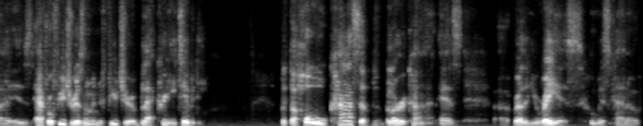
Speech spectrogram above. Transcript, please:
uh, is Afrofuturism and the future of Black creativity. But the whole concept of BlurredCon, as uh, Brother Uraeus, who has kind of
